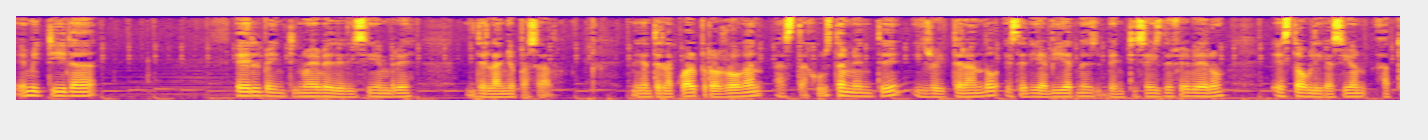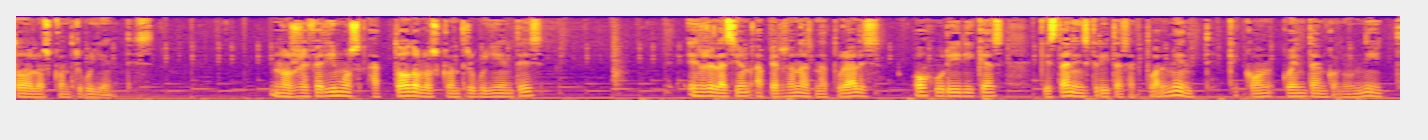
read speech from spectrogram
emitida el 29 de diciembre del año pasado, mediante la cual prorrogan hasta justamente y reiterando este día viernes 26 de febrero esta obligación a todos los contribuyentes. Nos referimos a todos los contribuyentes en relación a personas naturales o jurídicas que están inscritas actualmente, que cuentan con un NIT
